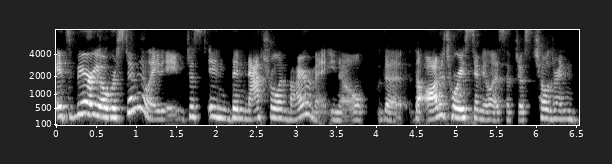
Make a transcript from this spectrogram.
it's very overstimulating just in the natural environment, you know, the the auditory stimulus of just children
